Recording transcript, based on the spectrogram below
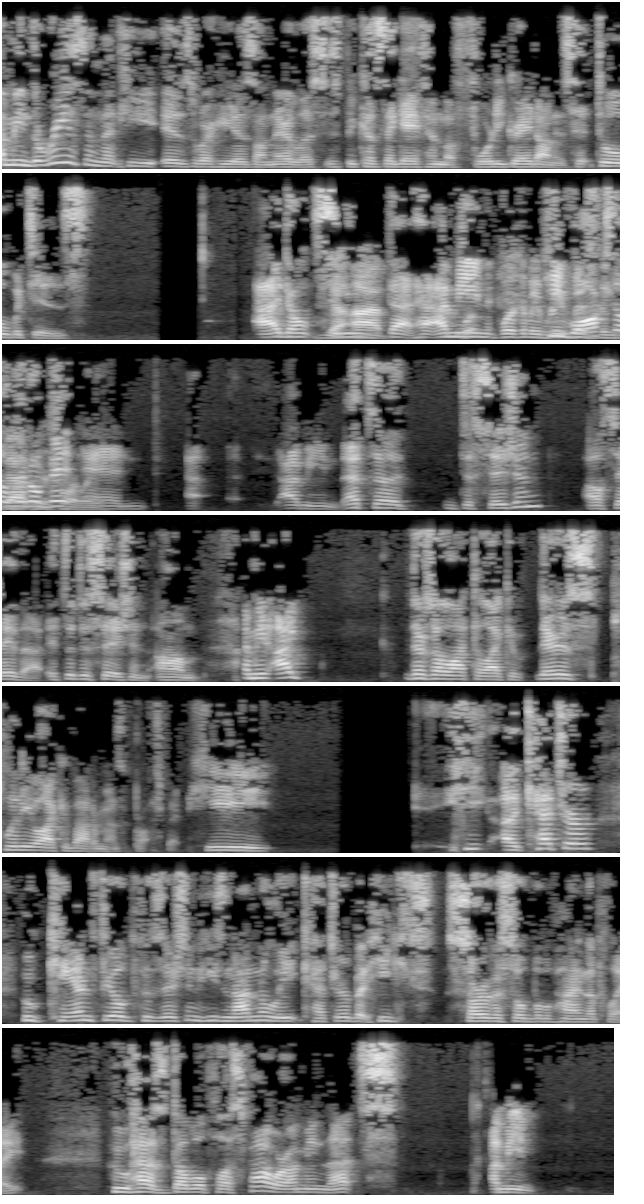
I mean, the reason that he is where he is on their list is because they gave him a 40 grade on his hit tool, which is, I don't see yeah, that. Ha- I mean, we're, we're he walks a little bit shortly. and uh, I mean, that's a decision. I'll say that it's a decision. Um, I mean, I there's a lot to like. There's plenty to like about him as a prospect. He he a catcher who can field position. He's not an elite catcher, but he's serviceable behind the plate. Who has double plus power. I mean, that's. I mean,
